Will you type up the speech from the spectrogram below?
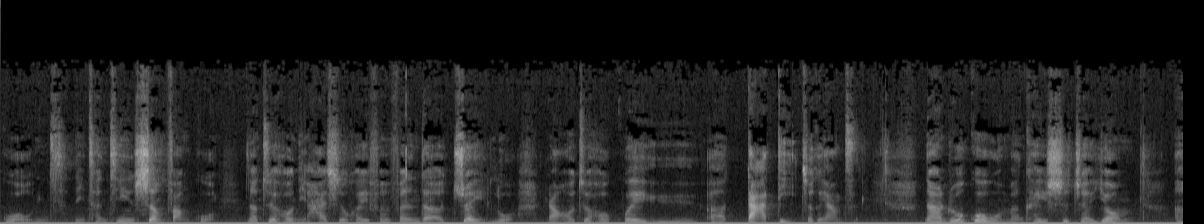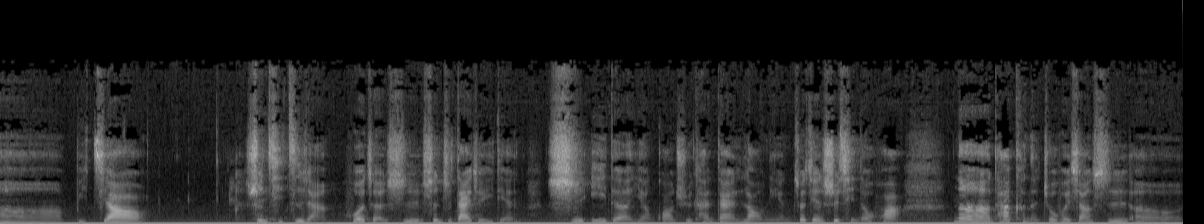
过，你你曾经盛放过，那最后你还是会纷纷的坠落，然后最后归于呃大地这个样子。那如果我们可以试着用呃比较顺其自然，或者是甚至带着一点诗意的眼光去看待老年这件事情的话，那它可能就会像是呃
